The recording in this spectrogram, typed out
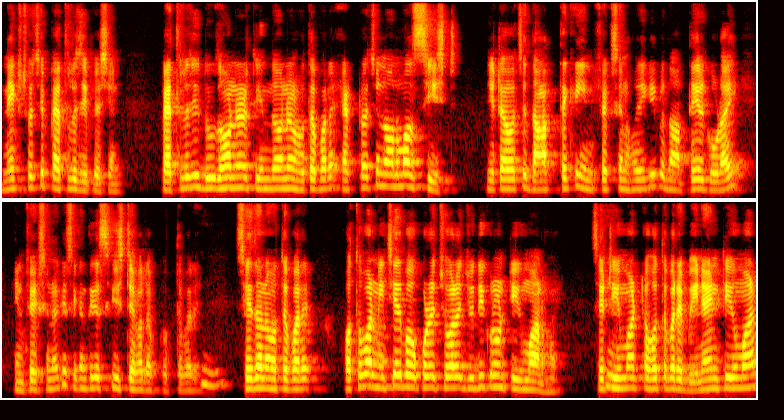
নেক্সট হচ্ছে প্যাথোলজি পেশেন্ট প্যাথোলজি দু ধরনের তিন ধরনের হতে পারে। একটা হচ্ছে নর্মাল সিস্ট যেটা হচ্ছে দাঁত থেকে ইনফেকশন হয়ে গিয়ে বা দাঁতের গোড়ায় ইনফেকশন হয়ে গিয়ে সেখান থেকে সিস্ট ডেভেলপ করতে পারে। সেই ধরনের হতে পারে। অথবা নিচের বা উপরের চোয়ালে যদি কোনো টিউমার হয় সেই টিউমারটা হতে পারে বিনাইন টিউমার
